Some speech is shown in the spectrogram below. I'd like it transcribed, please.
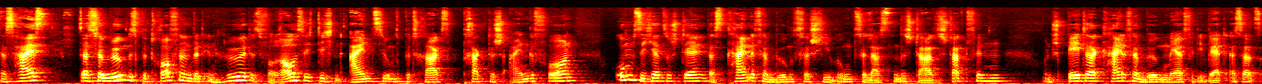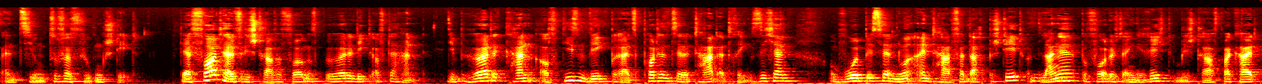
Das heißt, das Vermögen des Betroffenen wird in Höhe des voraussichtlichen Einziehungsbetrags praktisch eingefroren, um sicherzustellen, dass keine Vermögensverschiebungen zulasten des Staates stattfinden und später kein Vermögen mehr für die Wertersatzeinziehung zur Verfügung steht. Der Vorteil für die Strafverfolgungsbehörde liegt auf der Hand. Die Behörde kann auf diesem Weg bereits potenzielle Taterträge sichern, obwohl bisher nur ein Tatverdacht besteht und lange bevor durch ein Gericht über die Strafbarkeit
